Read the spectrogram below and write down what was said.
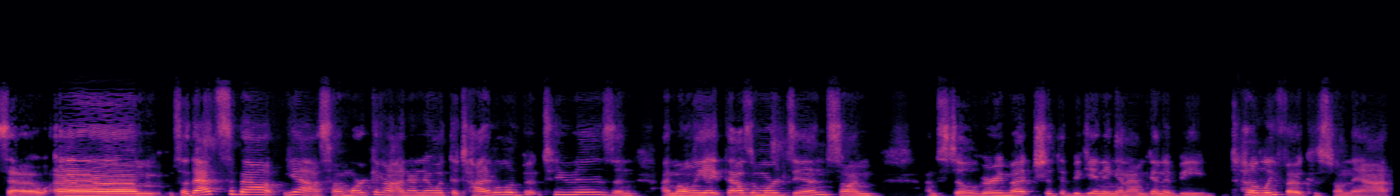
so um so that's about yeah so i'm working on i don't know what the title of book two is and i'm only 8000 words in so i'm i'm still very much at the beginning and i'm going to be totally focused on that.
